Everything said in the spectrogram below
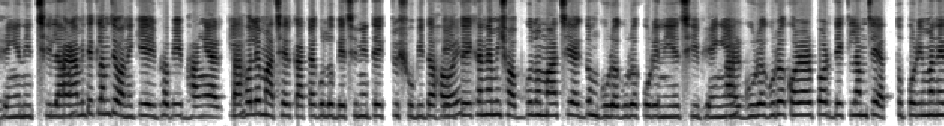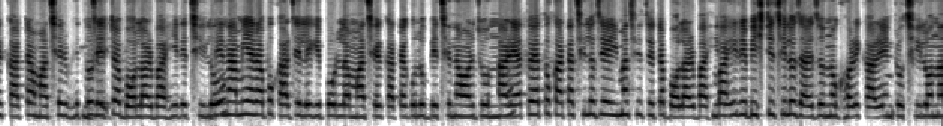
ভেঙে নিচ্ছিলাম। আর আমি দেখলাম যে অনেকে এইভাবেই ভাঙে আর কি। তাহলে মাছের কাঁটাগুলো বেছে নিতে একটু সুবিধা হয়। তো এখানে আমি সবগুলো মাছই একদম গুঁড়া গুঁড়া করে নিয়েছি ভেঙে। আর গুঁড়া গুঁড়া করার পর দেখলাম যে এত পরিমাণের কাটা মাছের ভেতরে যেটা বলার বাহিরে ছিল। আমি আর আপু কাজে লেগে পড়লাম মাছের কাটাগুলো বেছে নেওয়ার জন্য। আর এত এত কাটা ছিল যে এই মাছের যেটা বলার বাহিরে বাহিরে বৃষ্টি ছিল, যার জন্য ঘরে কারেন্টও ছিল না,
